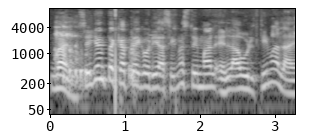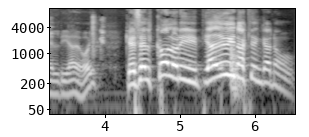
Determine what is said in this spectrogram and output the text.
bueno, siguiente categoría, si no estoy mal, es la última, la del día de hoy, que es el coloring. ¿Y adivina quién ganó?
